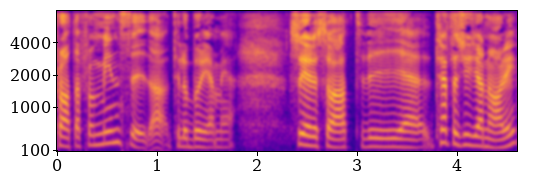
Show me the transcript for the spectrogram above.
pratar från min sida till att börja med. Så är det så att vi eh, träffades ju i januari.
